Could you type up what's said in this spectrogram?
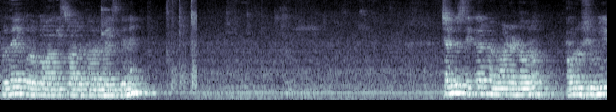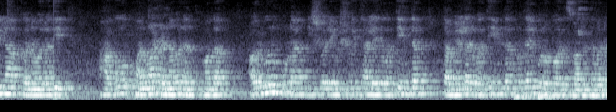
ಹೃದಯಪೂರ್ವಕವಾಗಿ ಸ್ವಾಗತವನ್ನು ಬಯಸ್ತೇನೆ. ಚಂದ್ರಶೇಖರ್ ಹೊನವಾಡಣ್ಣವರು ಅವರು ಶಿವಲೀಲಾ ಅಕ್ಕನವರ ಹಾಗೂ ಹೊನವಾಡ್ ಅಣ್ಣವರ ಮಗ ಅವ್ರಿಗೂ ಕೂಡ ಈಶ್ವರಿ ವಿಶ್ವವಿದ್ಯಾಲಯದ ವತಿಯಿಂದ, ತಮ್ಮೆಲ್ಲರ ವತಿಯಿಂದ ಹೃದಯಪೂರ್ವಕವಾದ ಸ್ವಾಗತವನ್ನು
